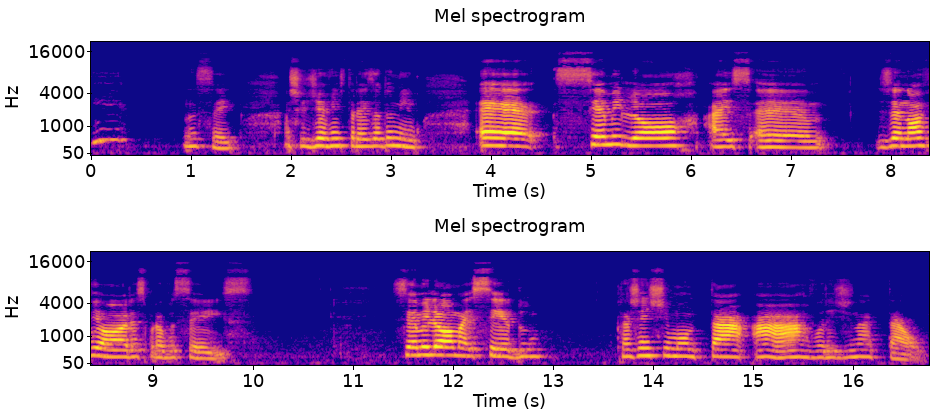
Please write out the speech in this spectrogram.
Ih, não sei. Acho que dia 23 é domingo é, ser melhor às é, 19 horas para vocês. Ser melhor mais cedo para a gente montar a árvore de Natal.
